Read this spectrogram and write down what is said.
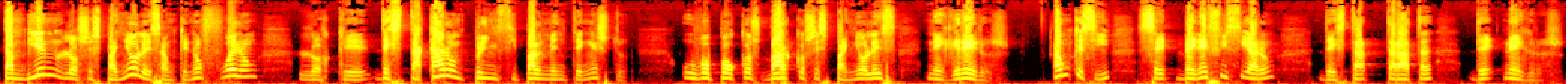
También los españoles, aunque no fueron los que destacaron principalmente en esto. Hubo pocos barcos españoles negreros, aunque sí se beneficiaron de esta trata de negros.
